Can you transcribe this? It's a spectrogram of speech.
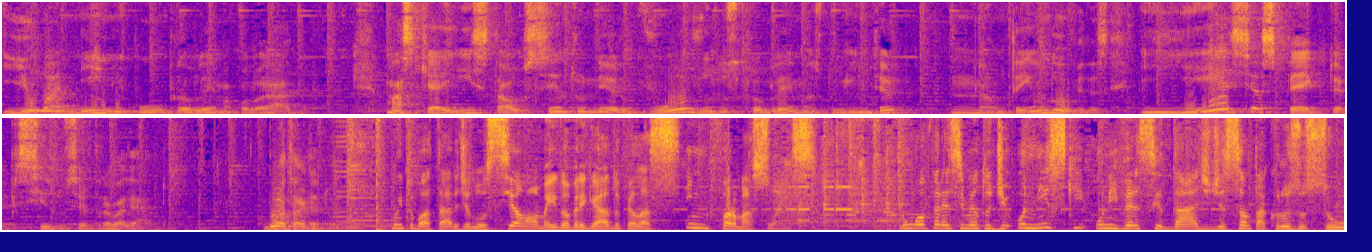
e o anímico o problema colorado, mas que aí está o centro nervoso dos problemas do Inter não tenham dúvidas. E esse aspecto é preciso ser trabalhado. Boa tarde a todos. Muito boa tarde, Luciano Almeida. Obrigado pelas informações. Um oferecimento de Unisque, Universidade de Santa Cruz do Sul.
